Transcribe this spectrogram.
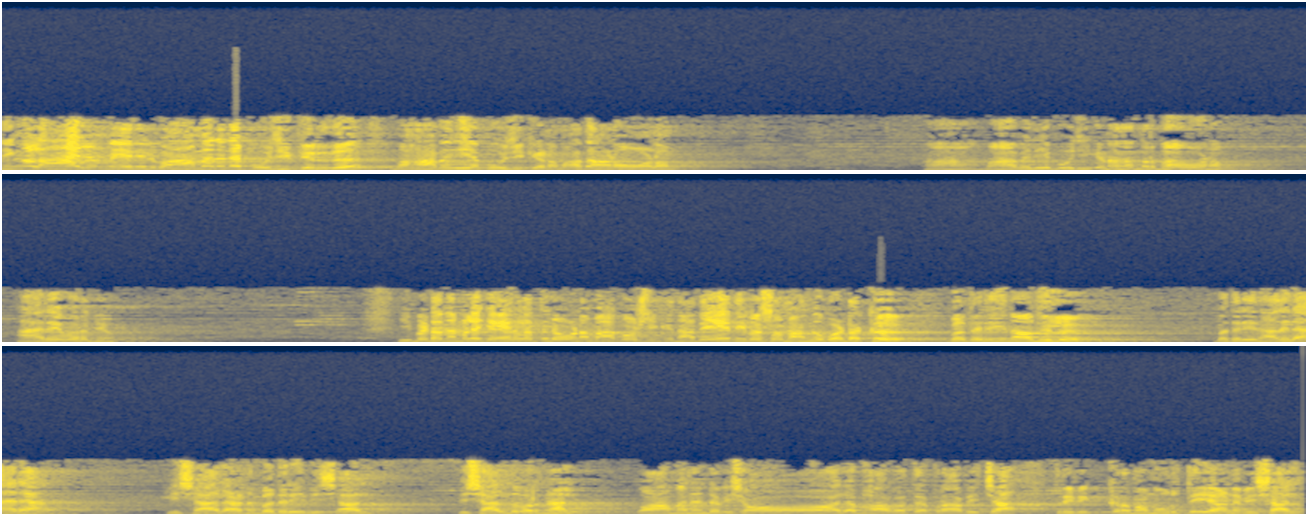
നിങ്ങൾ ആരും മേലിൽ വാമനനെ പൂജിക്കരുത് മഹാബലിയെ പൂജിക്കണം. അതാണ് ഓണം. ആഹാ മഹാബലിയെ പൂജിക്കണ സന്ദർഭ ഓണം. ആരെ പറഞ്ഞു? ഇവിടെ നമ്മൾ കേരളത്തിൽ ഓണം ആഘോഷിക്കുന്ന അതേ ദിവസം അങ്ങ് വടക്ക് ബദരീനാഥിൽ. ബദരീനാഥിൽ ആരാ? വിശാലാണ് ബദരി വിശാൽ. വിശാൽ എന്ന് പറഞ്ഞാൽ വാമനന്റെ വിശാല ഭാവത്തെ പ്രാപിച്ച ത്രിവിക്രമമൂർത്തിയാണ് വിശാൽ.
